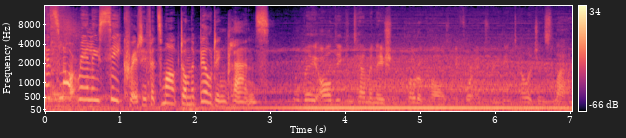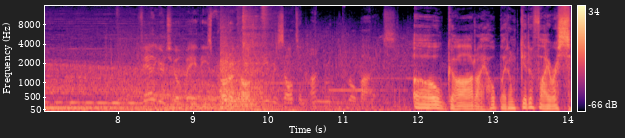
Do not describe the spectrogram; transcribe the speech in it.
It's not really secret if it's marked on the building plans. Obey all decontamination protocols before entering the intelligence lab. Failure to obey these protocols may result in unruly robotics. Oh god, I hope I don't get a virus.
